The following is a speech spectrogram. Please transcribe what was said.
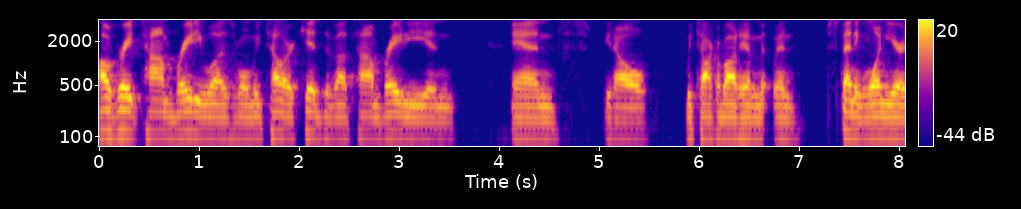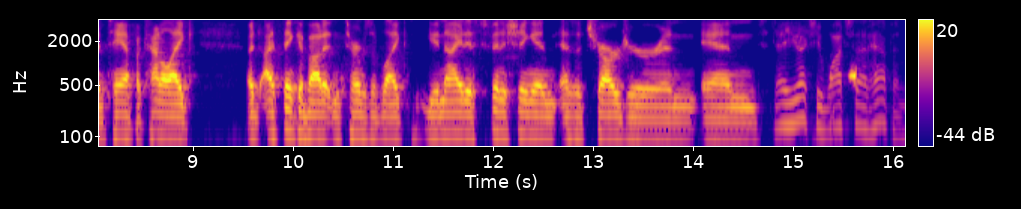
how great Tom Brady was when we tell our kids about Tom Brady and and you know we talk about him and spending one year in Tampa, kind of like I, I, think about it in terms of like Unitas finishing in as a Charger and and yeah, you actually watched that happen.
